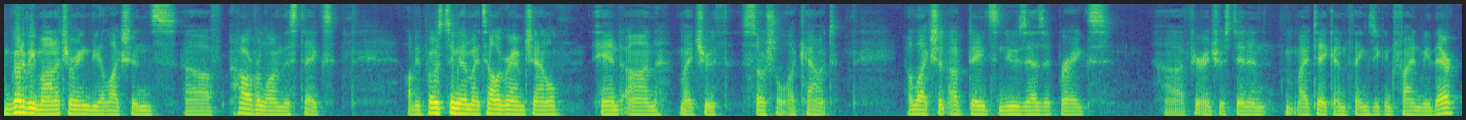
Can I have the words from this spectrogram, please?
I'm going to be monitoring the elections, uh, however long this takes. I'll be posting on my Telegram channel and on my Truth Social account election updates, news as it breaks. Uh, if you're interested in my take on things, you can find me there.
